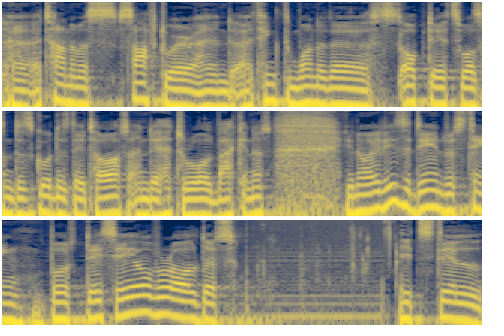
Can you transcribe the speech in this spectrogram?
uh, autonomous software, and I think one of the updates wasn't as good as they thought, and they had to roll back in it. You know, it is a dangerous thing, but they say overall that it's still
